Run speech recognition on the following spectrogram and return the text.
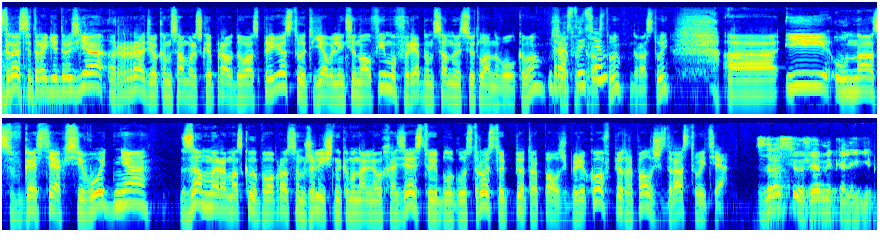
Здравствуйте, дорогие друзья. Радио «Комсомольская правда» вас приветствует. Я Валентин Алфимов. Рядом со мной Светлана Волкова. Здравствуйте. Света, здравствуй. Здравствуй. А, и у нас в гостях сегодня заммэра Москвы по вопросам жилищно-коммунального хозяйства и благоустройства Петр Павлович Бирюков. Петр Павлович, здравствуйте. Здравствуйте, уважаемые коллеги.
